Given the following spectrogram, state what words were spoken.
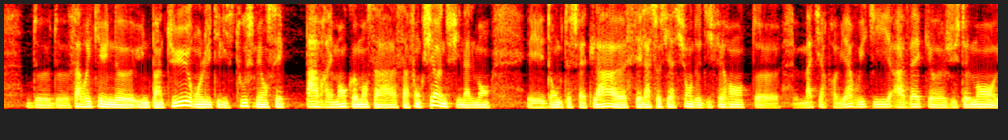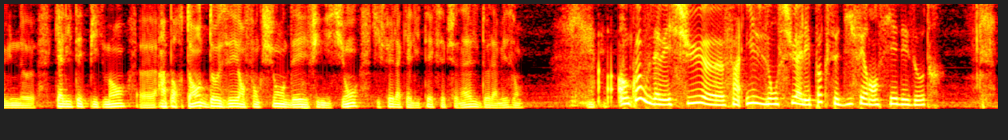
fabriquer une, peinture. On l'utilise tous, mais on sait pas vraiment comment ça, ça fonctionne finalement. Et donc de ce fait-là, euh, c'est l'association de différentes euh, matières premières, oui, qui avec justement une qualité de pigment importante, dosée en fonction des finitions, qui fait la qualité exceptionnelle de la maison. En quoi vous avez su, euh, enfin, ils ont su à l'époque se différencier des autres?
